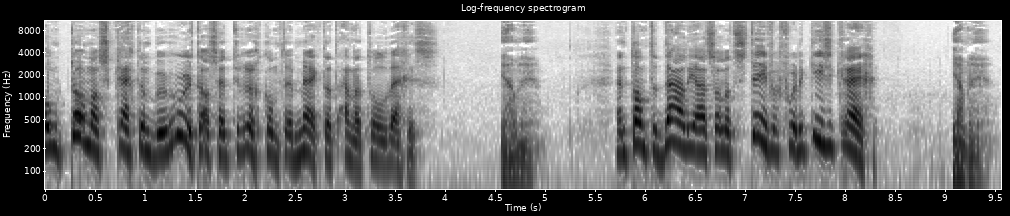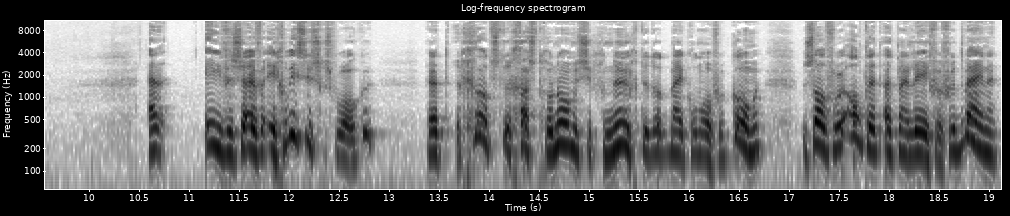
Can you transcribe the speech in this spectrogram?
Oom Thomas krijgt een beroerte als hij terugkomt en merkt dat Anatol weg is. Ja, meneer. En tante Dalia zal het stevig voor de kiezen krijgen. Ja, meneer. En even zuiver egoïstisch gesproken, het grootste gastronomische geneugde dat mij kon overkomen, zal voor altijd uit mijn leven verdwijnen.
